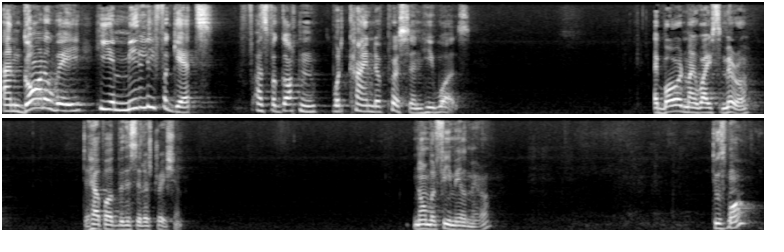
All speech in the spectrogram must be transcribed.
and gone away, he immediately forgets, has forgotten what kind of person he was. I borrowed my wife's mirror to help out with this illustration. Normal female mirror. Too small?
